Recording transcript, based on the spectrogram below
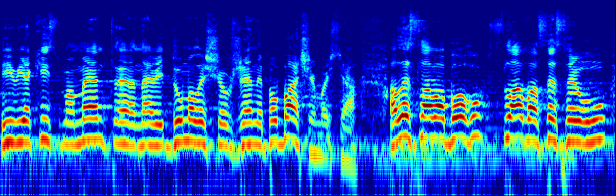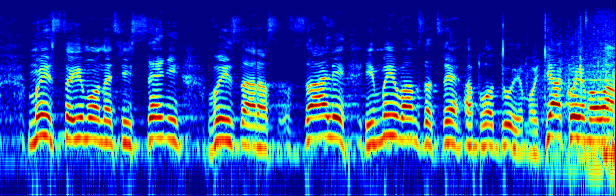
і в якийсь момент е, навіть думали, що вже не побачимося. Але слава Богу, слава ЗСУ. Ми стоїмо на цій сцені. Ви зараз в залі, і ми вам за це аплодуємо. Дякуємо вам.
